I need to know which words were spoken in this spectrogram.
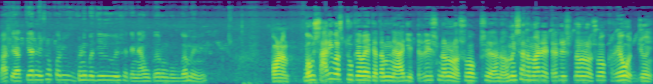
બાકી અત્યારની છોકરીઓ ઘણી બધી એવી હોય છે કે ને આવું પહેરવું બહુ ગમે નહીં. પણ બહુ સારી વસ્તુ કહેવાય કે તમને આજે ટ્રેડિશનલનો શોખ છે અને હંમેશાના માટે ટ્રેડિશનલનો શોખ રહેવો જ જોઈએ.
